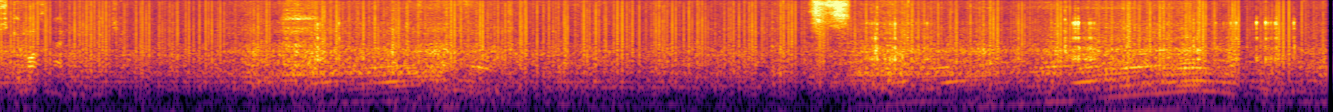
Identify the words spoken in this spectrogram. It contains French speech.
usługi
